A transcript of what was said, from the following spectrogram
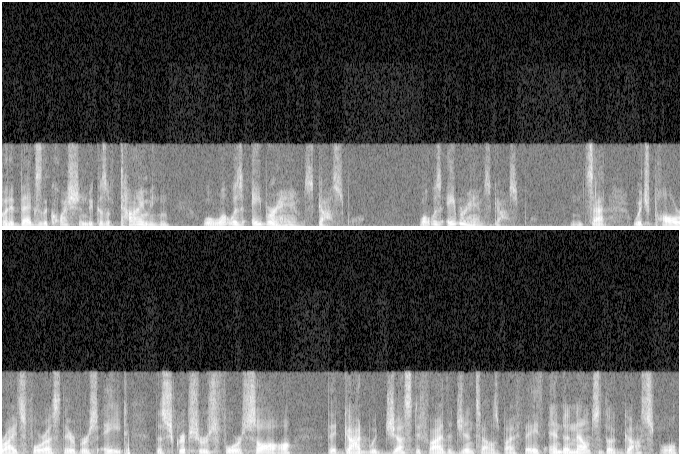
But it begs the question, because of timing, well, what was Abraham's gospel? What was Abraham's gospel? And it's that which Paul writes for us there, verse 8. The scriptures foresaw that God would justify the Gentiles by faith and announce the gospel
